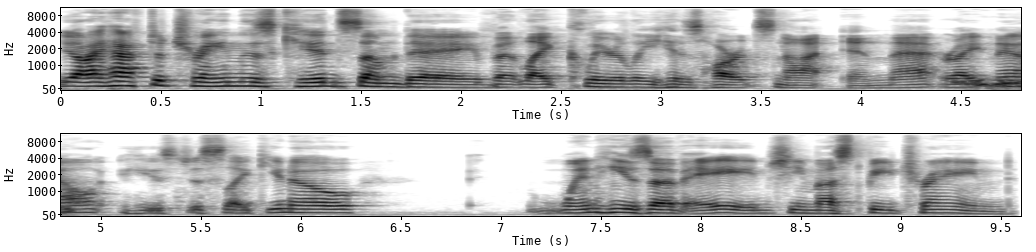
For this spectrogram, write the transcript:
"Yeah, I have to train this kid someday." But like clearly his heart's not in that right Mhm. now. He's just like, "You know, when he's of age, he must be trained."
